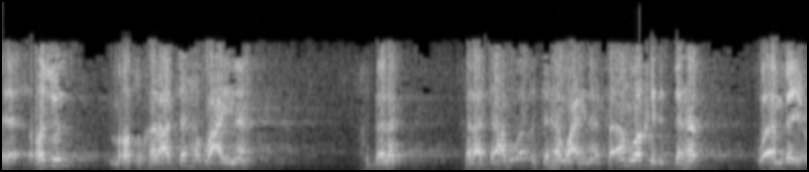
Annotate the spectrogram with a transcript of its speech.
آه، رجل مراته خلعت ذهب وعيناه. واخد بالك؟ خلعت الذهب وعيناه. فقام واخد الذهب وقام بيعه.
